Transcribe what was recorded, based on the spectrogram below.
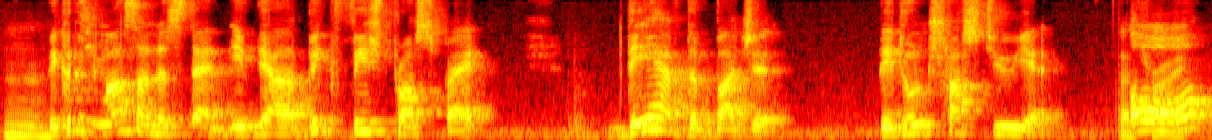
Hmm. Because you must understand, if they are a big fish prospect, they have the budget. They don't trust you yet. That's or right.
